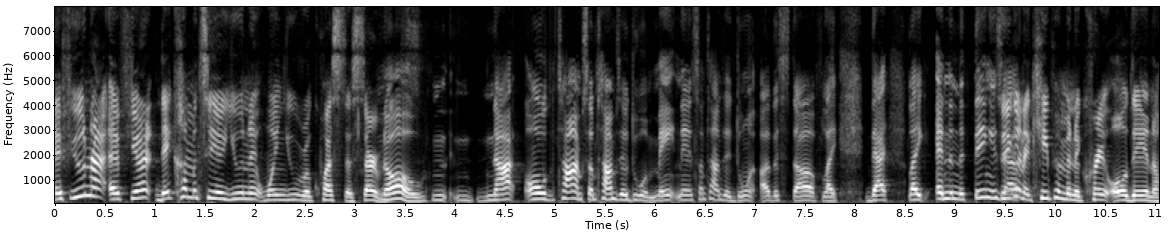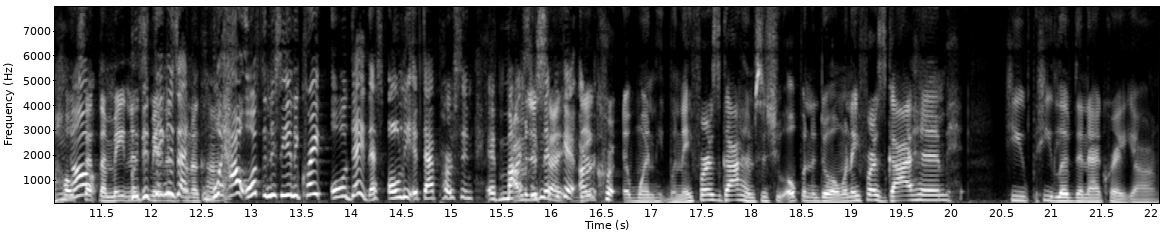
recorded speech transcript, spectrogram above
If you're not, if you're, they come into your unit when you request a service. No, n- not all the time. Sometimes they're doing maintenance. Sometimes they're doing other stuff like that. Like, and then the thing is So you're gonna keep him in the crate all day in the hopes that the maintenance but the man thing is, is that gonna come. how often is he in the crate all day? That's only if that person, if my I'm just saying, significant, they, when when they first got him, since you opened the door, when they first got him, he he lived in that crate, y'all,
